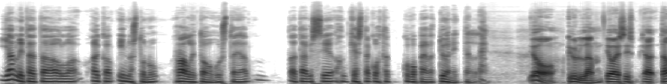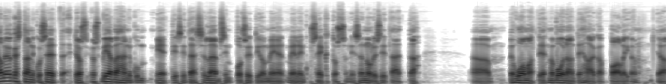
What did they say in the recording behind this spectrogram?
Janni taitaa olla aika innostunut rallitouhuista ja taitaa vissiin hankkia sitä kohta koko päivä työn itselleen. Joo, kyllä. Joo, ja siis, ja tämä oli oikeastaan niin kuin se, että, että jos, jos vielä vähän niin kuin miettii sitä, että se Labsin positio meidän, meidän niin kuin sektossa, niin se oli sitä, että ää, me huomattiin, että me voidaan tehdä aika paljon ja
